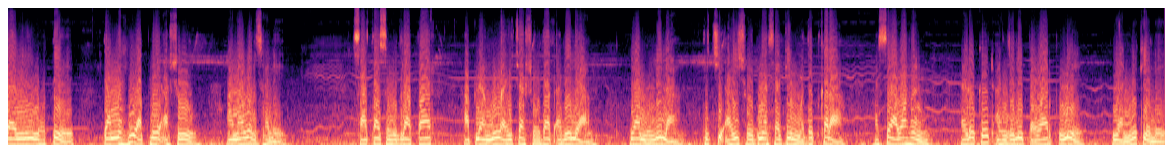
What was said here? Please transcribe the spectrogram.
यावेळी होते. त्यांनाही आपले अश्रू अनावर झाले. साता समुद्रापार आपल्या मूळ आईच्या शोधात आलेल्या या मुलीला तिची आई शोधण्यासाठी मदत करा असे आवाहन ॲडव्होकेट अंजली पवार पुणे यांनी केले.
